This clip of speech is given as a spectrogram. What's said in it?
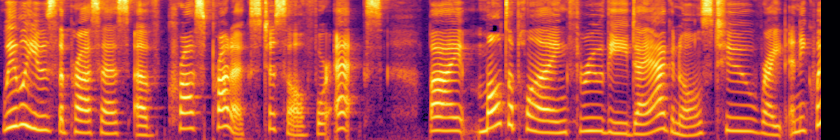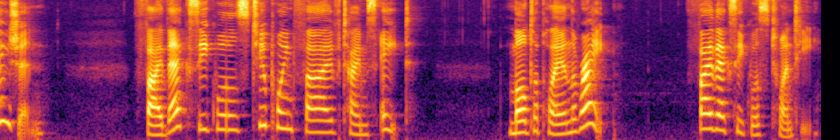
We will use the process of cross products to solve for x by multiplying through the diagonals to write an equation. 5x equals 2.5 times 8. Multiply on the right. 5x equals 20.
